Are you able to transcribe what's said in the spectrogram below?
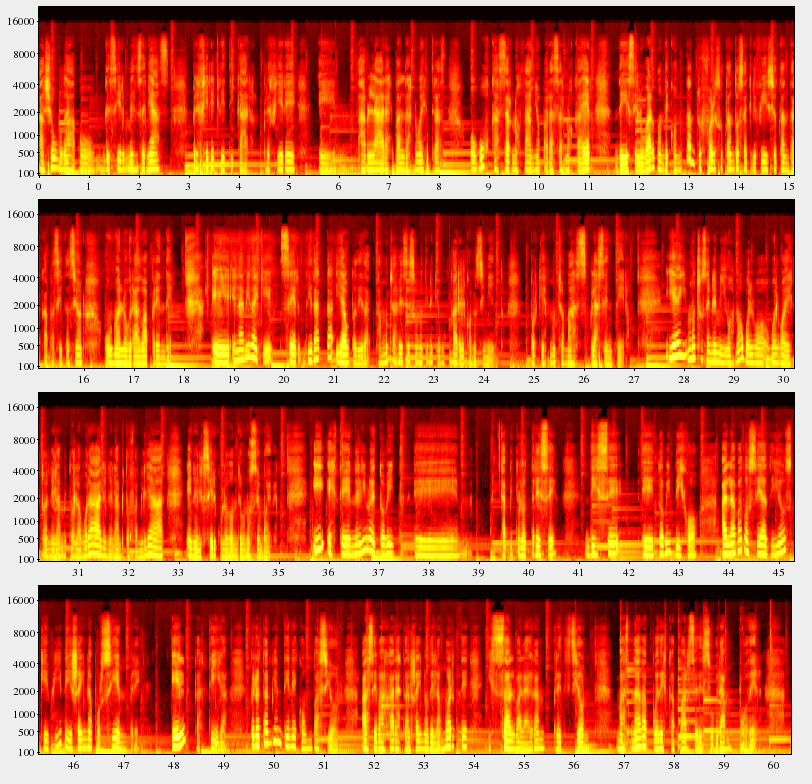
ayuda o decir me enseñás, prefiere criticar, prefiere eh, hablar a espaldas nuestras o busca hacernos daño para hacernos caer de ese lugar donde con tanto esfuerzo, tanto sacrificio, tanta capacitación uno ha logrado aprender. Eh, en la vida hay que ser didacta y autodidacta. Muchas veces uno tiene que buscar el conocimiento porque es mucho más placentero. Y hay muchos enemigos, ¿no? Vuelvo, vuelvo a esto en el ámbito laboral, en el ámbito familiar, en el círculo donde uno se mueve. Y este, en el libro de Tobit, eh, capítulo 13, dice, eh, Tobit dijo, alabado sea Dios que vive y reina por siempre él castiga, pero también tiene compasión, hace bajar hasta el reino de la muerte y salva la gran predición, mas nada puede escaparse de su gran poder.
